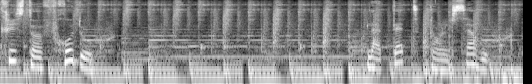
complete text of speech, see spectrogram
Christophe Rodeau. La tête dans le cerveau.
